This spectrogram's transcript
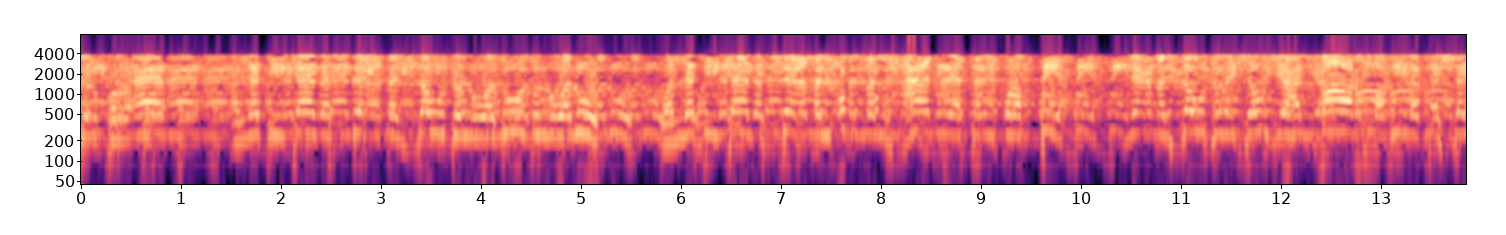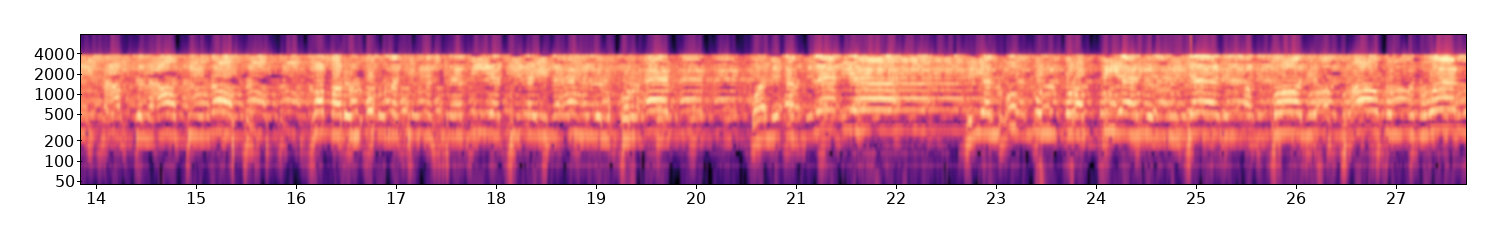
آية القرآن التي كانت نعم الزوج الودود الولود والتي كانت نعم الأمة الحامية المربية. نعم الزوج لزوجها البار فضيلة الشيخ عبد العاطي ناصر. قمر الأمة الإسلامية بين أهل القرآن ولأبنائها هي الأم المربية للرجال الأبطال أصحاب المنوال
